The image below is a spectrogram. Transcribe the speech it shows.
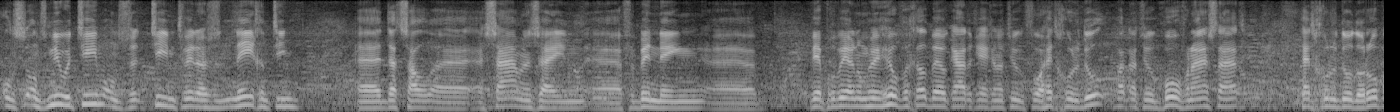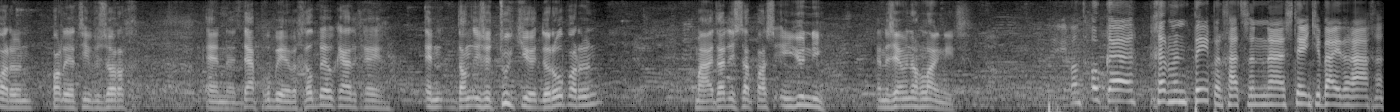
ons, ons nieuwe team, ons team 2019, dat zal samen zijn, verbinding. weer proberen om heel veel geld bij elkaar te krijgen natuurlijk voor het goede doel, wat natuurlijk bovenaan staat. Het goede doel de Europa Run, palliatieve zorg. En daar proberen we geld bij elkaar te krijgen. En dan is het toetje de Europa Run. Maar dat is dat pas in juni. En dan zijn we nog lang niet. Want ook uh, Gerben Peper gaat zijn steentje bijdragen.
